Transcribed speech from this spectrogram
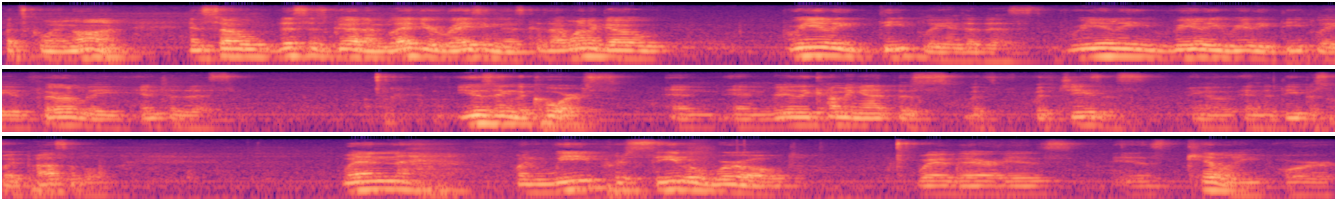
what's going on? And so this is good. I'm glad you're raising this because I want to go really deeply into this, really, really, really deeply and thoroughly into this, using the course and and really coming at this with with Jesus, you know, in the deepest way possible. When when we perceive a world where there is is killing or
